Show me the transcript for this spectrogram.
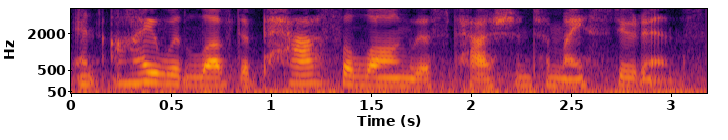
and I would love to pass along this passion to my students.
